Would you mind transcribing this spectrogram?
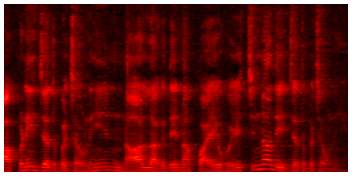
ਆਪਣੀ ਇੱਜ਼ਤ ਬਚਾਉਣੀ ਹੈ, ਨਾਲ ਲੱਗਦੇ ਨਾ ਪਾਏ ਹੋਏ ਚਿੰਨਾਂ ਦੀ ਇੱਜ਼ਤ ਬਚਾਉਣੀ ਹੈ।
